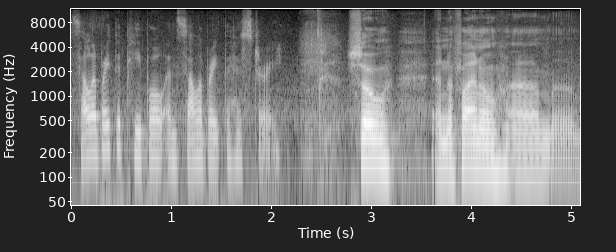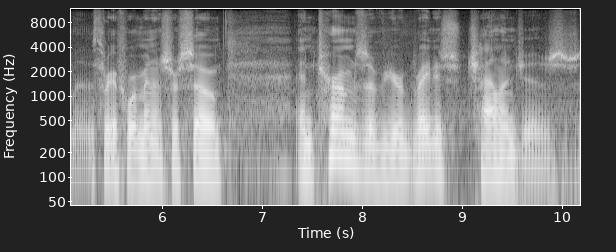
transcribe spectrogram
celebrate the people, and celebrate the history. So, in the final um, three or four minutes or so, in terms of your greatest challenges,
